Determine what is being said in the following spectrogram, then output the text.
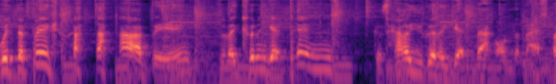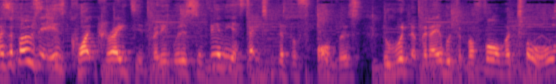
with the big ha being that they couldn't get pinned. Because how are you going to get that on the mat? I suppose it is quite creative, but it would have severely affected the performers who wouldn't have been able to perform at all.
